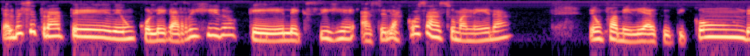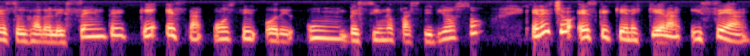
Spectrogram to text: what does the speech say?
Tal vez se trate de un colega rígido que le exige hacer las cosas a su manera, de un familiar criticón, de su hijo adolescente que es tan hostil o de un vecino fastidioso. El hecho es que quienes quieran y sean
